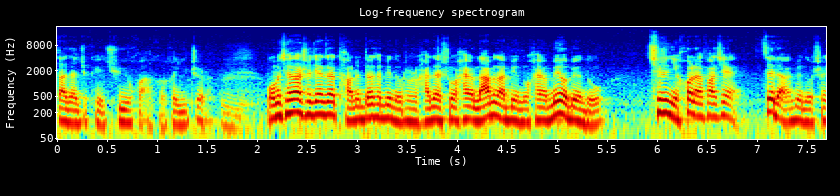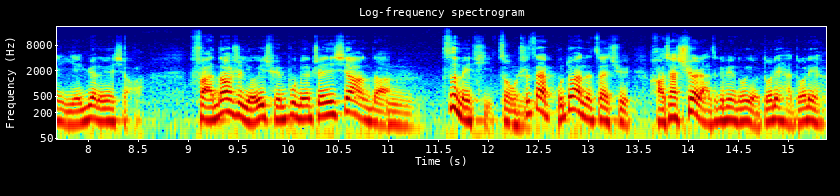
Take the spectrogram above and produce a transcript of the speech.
大家就可以趋于缓和和一致了。嗯，我们前段时间在讨论德尔塔病毒的时候，还在说还有拉姆达病毒，还有没有病毒。其实你后来发现，这两个病毒声音也越来越小了，反倒是有一群不明真相的自媒体总是在不断的再去好像渲染这个病毒有多厉害多厉害，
